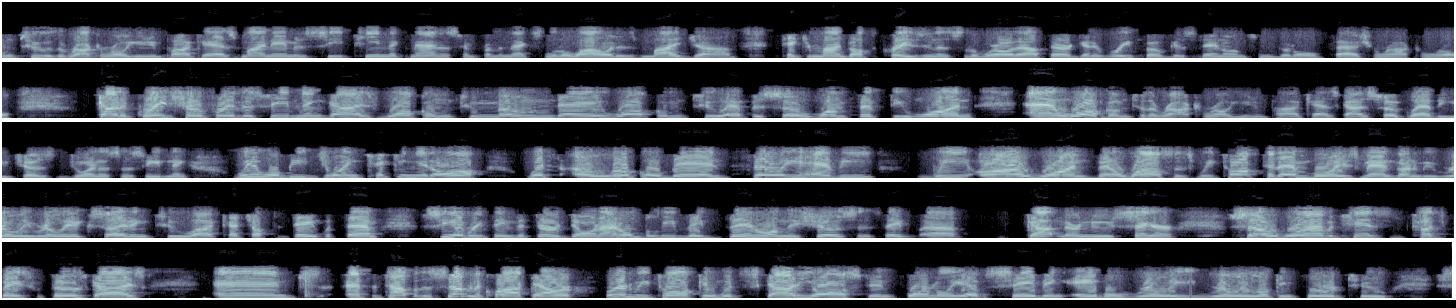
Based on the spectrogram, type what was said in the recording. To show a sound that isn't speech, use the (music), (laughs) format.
Welcome to the Rock and Roll Union Podcast. My name is C.T. McManus, and for the next little while, it is my job take your mind off the craziness of the world out there, get it refocused in on some good old fashioned rock and roll. Got a great show for you this evening, guys. Welcome to Moan Day. Welcome to episode 151. And welcome to the Rock and Roll Union Podcast, guys. So glad that you chose to join us this evening. We will be joined kicking it off with a local band, Philly Heavy. We are one. Been a while since we talked to them boys, man. Going to be really, really exciting to uh, catch up to date with them, see everything that they're doing. I don't believe they've been on the show since they've uh, gotten their new singer. So we'll have a chance to touch base with those guys. And at the top of the seven o'clock hour, we're going to be talking with Scotty Austin, formerly of Saving Abel. Really, really looking forward to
